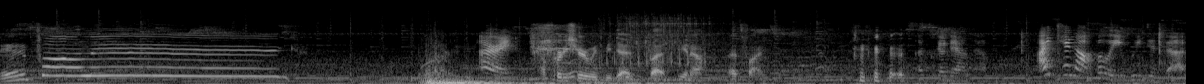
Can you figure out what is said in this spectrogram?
it's falling! Alright, I'm pretty sure we'd be dead, but you know, that's fine. let's go down now. I cannot believe we did that.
